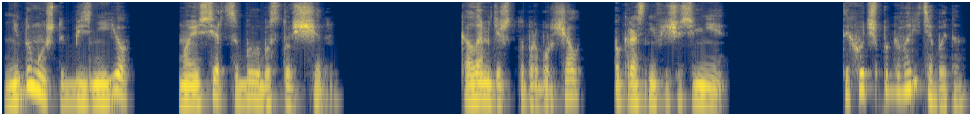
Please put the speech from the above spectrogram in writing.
Не думаю, что без нее мое сердце было бы столь щедрым. Каламити что-то пробурчал, покраснев еще сильнее. — Ты хочешь поговорить об этом?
